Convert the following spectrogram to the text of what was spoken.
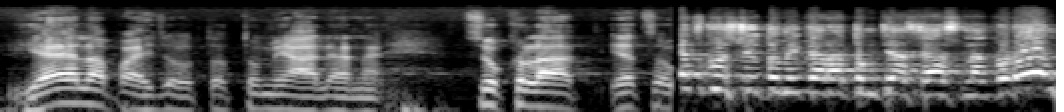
यायला पाहिजे होतं तुम्ही आल्या नाही. चुकलात याच गोष्टी तुम्ही करा तुमच्या शासनाकडून.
